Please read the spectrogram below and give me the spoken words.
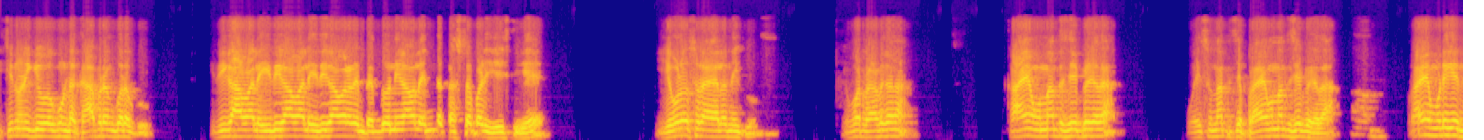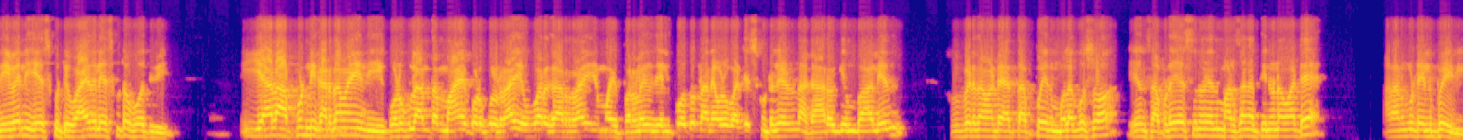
ఇచ్చినోనికి ఇవ్వకుండా కాపురం కొరకు ఇది కావాలి ఇది కావాలి ఇది కావాలి పెద్దోని కావాలి ఎంత కష్టపడి చేస్తే ఎవడో రాయాలా నీకు? ఎవరు రాడు కదా? కాయం ఉన్నంత చెప్పే కదా. వయసు ఉన్నంత చెప్పే ప్రాయం ఉన్నంత చెప్పే కదా. ప్రాయం ఉడిగే నీవన్నీ చేసుకుంటే వాయిదాలు వేసుకుంటూ పోతివి. ఇవాళ అప్పుడు నీకు అర్థమైంది కొడుకులు అంతా మాయ కొడుకులు రా ఎవ్వరు గారు రా ఏమో పర్లేదు వెళ్ళిపోతుంది నన్ను ఎవడు పట్టించుకుంటలేడు నాకు ఆరోగ్యం బాగాలేదు చూపెడదామంటే అది తప్పైంది ముల కూసో? ఏం సపోర్ట్ చేస్తున్నావు ఏం మనసంగా తినడం అని అనుకుంటే వెళ్ళిపోయింది.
